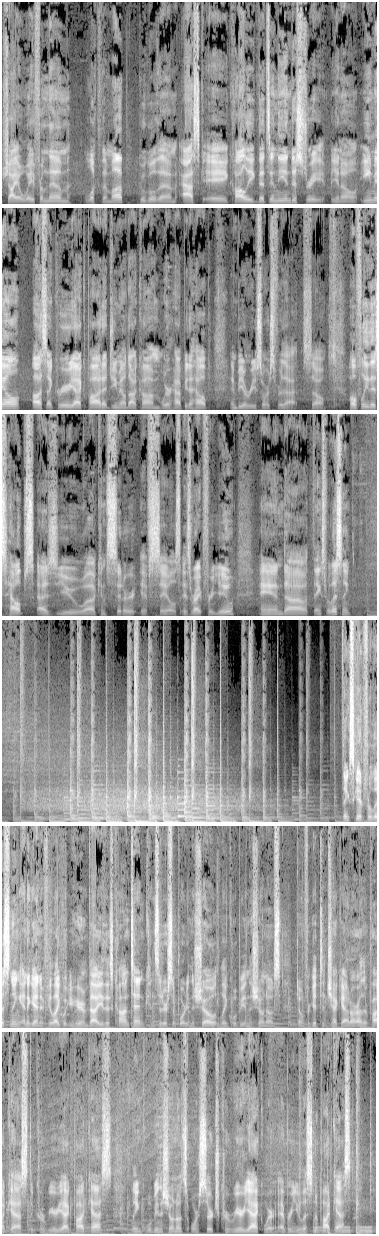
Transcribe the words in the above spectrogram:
shy away from them. Look them up. Google them. Ask a colleague that's in the industry. You know, email us at careeryakpod at gmail.com. We're happy to help and be a resource for that. So, hopefully, this helps as you uh, consider if sales is right for you. And uh, thanks for listening. Thanks again for listening. And again, if you like what you hear and value this content, consider supporting the show. Link will be in the show notes. Don't forget to check out our other podcast, the Career Yak Podcast. Link will be in the show notes or search Career Yak wherever you listen to podcasts.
